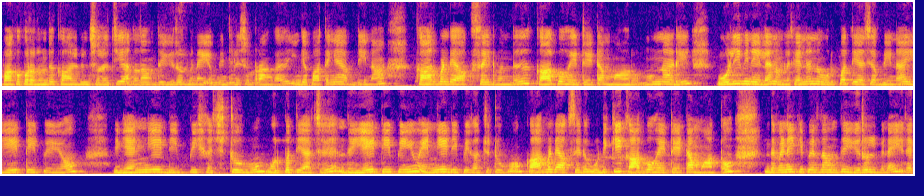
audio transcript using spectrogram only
பார்க்க போகிறது வந்து கால்வின் சுழற்சி அதை தான் வந்து இருவினை அப்படின்னு சொல்லி சொல்கிறாங்க இங்கே பார்த்தீங்க அப்படின்னா கார்பன் டை ஆக்சைடு வந்து கார்போஹைட்ரேட்டாக மாறும். முன்னாடி ஒளிவினையில் நம்மளுக்கு என்னென்ன உற்பத்தி ஆச்சு அப்படின்னா ஏடிபியும் என்ஏடிபி ஹெச் டூவும் உற்பத்தி ஆச்சு. இந்த ஏடிபியும் என்ஏடிபிஹெச் டூவும் கார்பன் டை ஆக்சைடை ஒடுக்கி கார்போஹைட்ரேட்டாக மாற்றும் இந்த வினைக்கு பேர் தான் வந்து இருள் வினை. இதை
